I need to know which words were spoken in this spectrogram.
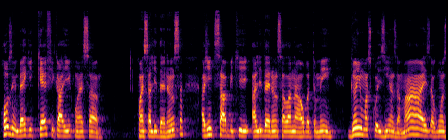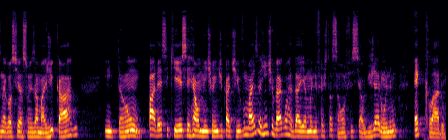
Rosenberg quer ficar aí com essa, com essa liderança. A gente sabe que a liderança lá na Alba também ganha umas coisinhas a mais, algumas negociações a mais de cargo. Então, parece que esse realmente é o indicativo, mas a gente vai aguardar aí a manifestação oficial de Jerônimo, é claro.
